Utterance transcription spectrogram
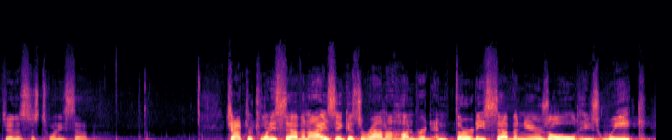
Genesis 27. Chapter 27, Isaac is around 137 years old. He's weak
